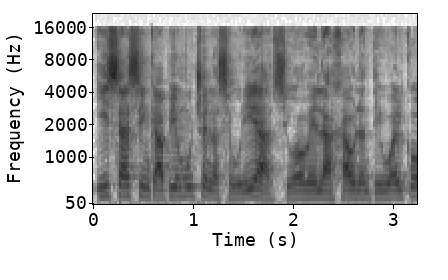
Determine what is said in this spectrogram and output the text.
y se hace hincapié mucho en la seguridad. Si vos ves la jaula antihuelco,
